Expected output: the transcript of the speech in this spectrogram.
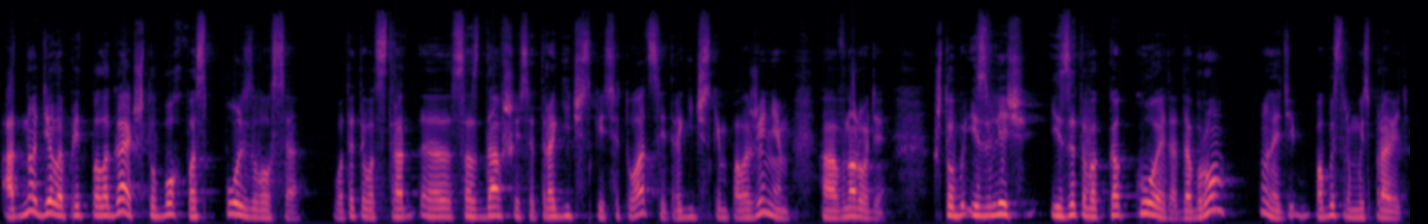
Одно дело предполагать, что Бог воспользовался вот этой вот э, создавшейся трагической ситуацией, трагическим положением а, в народе, чтобы извлечь из этого какое-то добро, ну, знаете, по-быстрому исправить.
